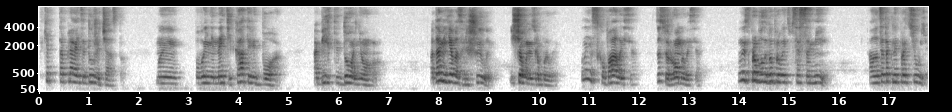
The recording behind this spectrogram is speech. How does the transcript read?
таке трапляється дуже часто, ми повинні не тікати від Бога, а бігти до нього. Адам і Єва згрішили. І що вони зробили? Вони сховалися, засоромилися. Вони спробували виправити все самі. Але це так не працює.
